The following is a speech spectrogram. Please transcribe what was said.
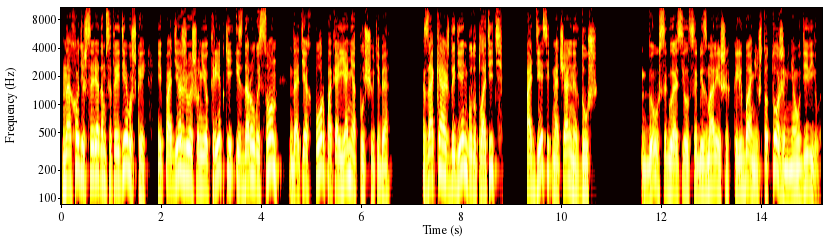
Находишься рядом с этой девушкой и поддерживаешь у нее крепкий и здоровый сон до тех пор, пока я не отпущу тебя. За каждый день буду платить по 10 начальных душ. Дух согласился без малейших колебаний, что тоже меня удивило.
